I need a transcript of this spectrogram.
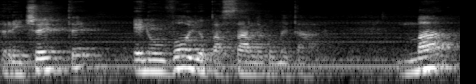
ricette e non voglio passarle come tale, ma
